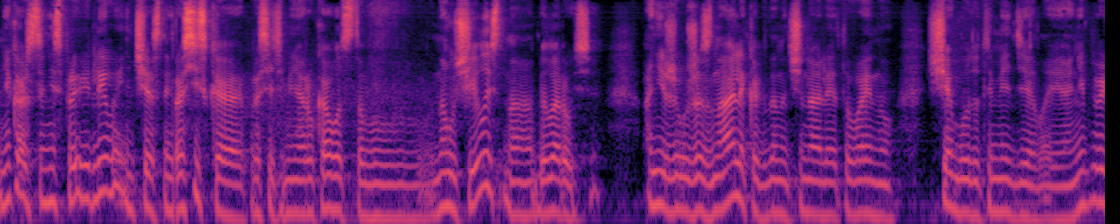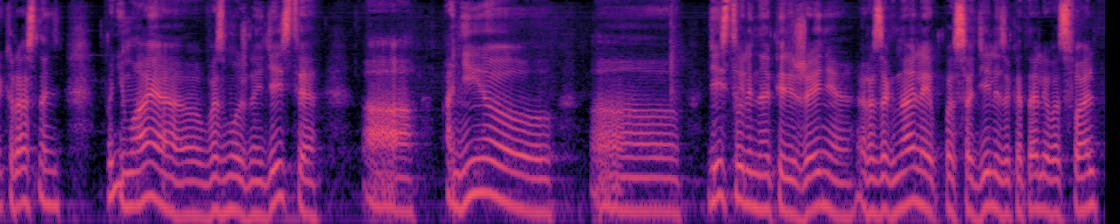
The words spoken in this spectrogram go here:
мне кажется, несправедливо и нечестно. Российское, простите меня, руководство научилось на Беларуси. Они же уже знали, когда начинали эту войну, с чем будут иметь дело. И они прекрасно, понимая возможные действия, а они действовали на опережение, разогнали, посадили, закатали в асфальт,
